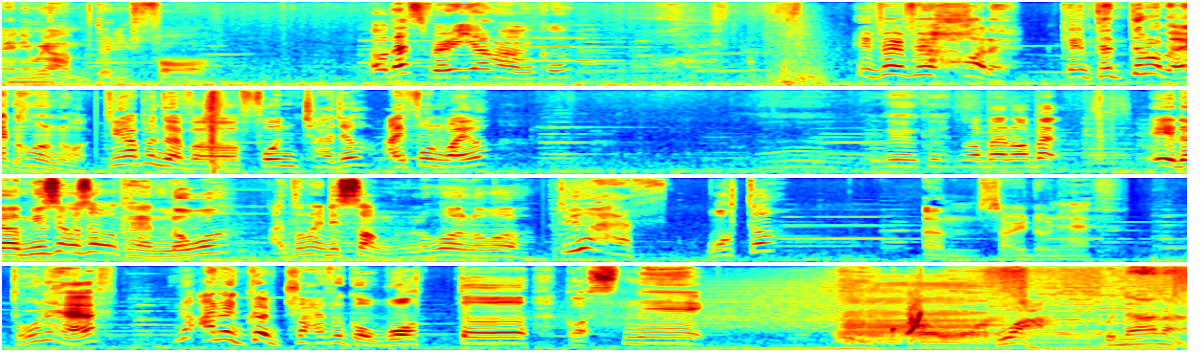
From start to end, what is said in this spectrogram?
Anyway, I'm 34. Oh, that's very young, ah, uncle. Hey, very very hot eh. Can, can turn off the aircon or not? Do you happen to have a phone charger? iPhone wire? Okay, okay, not bad, not bad. Hey, the music also can lower. I don't like this song. Lower, lower. Do you have water? Um, sorry, don't have. Don't have? You know, other Grab driver got water, got snack. Wow, banana.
